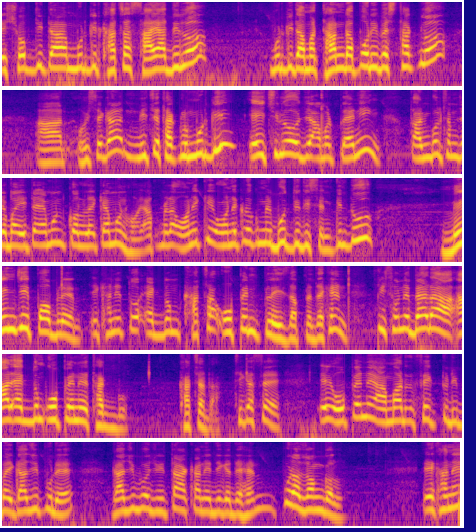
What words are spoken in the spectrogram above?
এই সবজিটা মুরগির খাঁচা ছায়া দিল, মুরগিটা আমার ঠান্ডা পরিবেশ থাকল, আর হয়েছে গা নিচে থাকল মুরগি। এই ছিল যে আমার প্ল্যানিং তো আমি বলছিলাম যে ভাই, এটা এমন করলে কেমন হয়? আপনারা অনেকেই অনেক রকমের বুদ্ধি দিচ্ছেন কিন্তু মেন যে প্রবলেম এখানে তো একদম খাঁচা ওপেন প্লেস আপনি দেখেন, পিছনে বেড়া আর একদম ওপেনে থাকব খাঁচাটা, ঠিক আছে? এই ওপেনে আমার ফ্যাক্টরি বাই গাজীপুরে, গাজীপুর যদি তাকান এদিকে দেখেন, পুরা জঙ্গল। এখানে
